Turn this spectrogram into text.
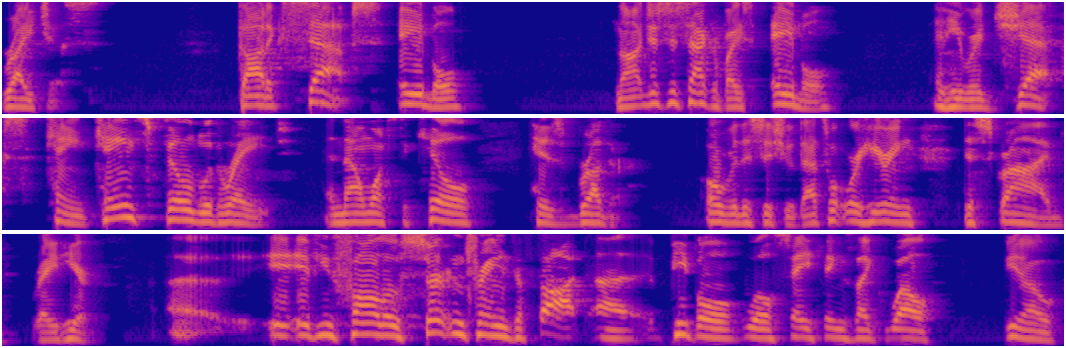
righteous. God accepts Abel, not just his sacrifice, Abel, and he rejects Cain. Cain's filled with rage and now wants to kill his brother over this issue. That's what we're hearing described right here. Uh, if you follow certain trains of thought, uh, people will say things like, well, you know,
